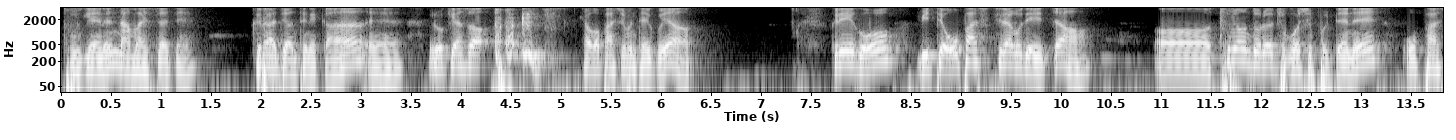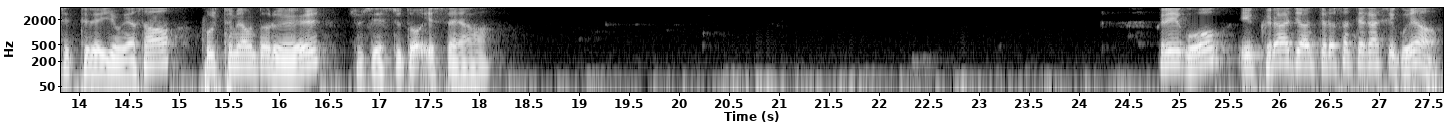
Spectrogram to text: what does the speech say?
두 개는 남아 있어야 돼. 그라디언트니까 예. 이렇게 해서 작업하시면 되고요. 그리고 밑에 오파시티라고 되어 있죠. 어, 투명도를 주고 싶을 때는 오파시티를 이용해서 불투명도를 주실 수도 있어요. 그리고 이 그라디언트를 선택하시고요.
